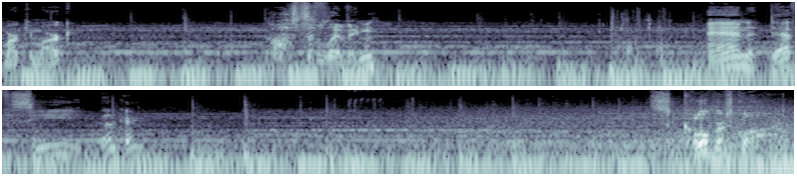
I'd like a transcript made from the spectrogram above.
Marky Mark. Cost of living. And Death Sea. Okay. Cobra Squad.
